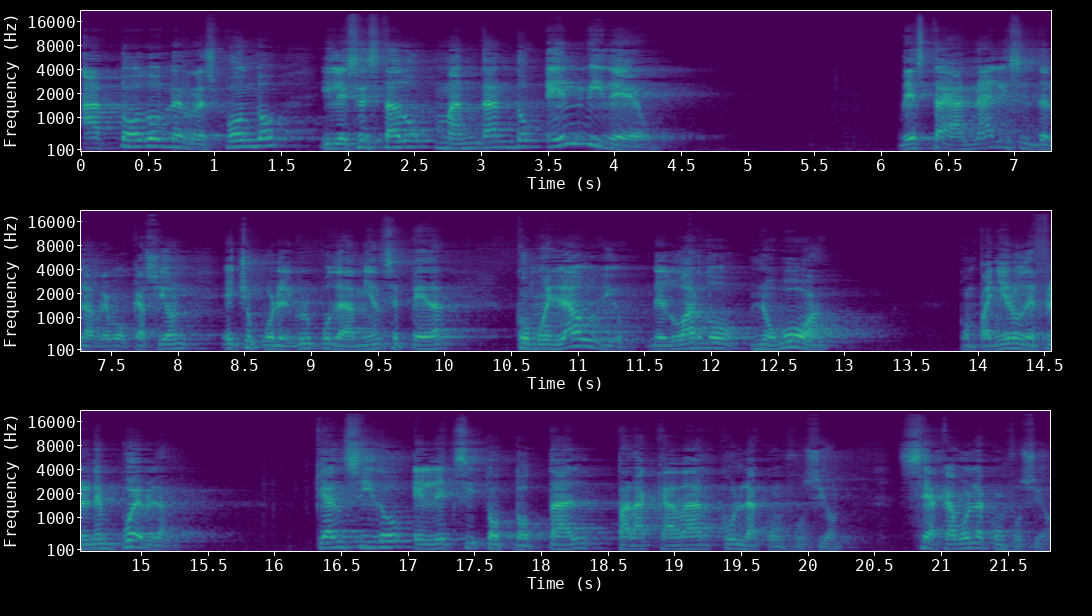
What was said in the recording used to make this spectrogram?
A todos les respondo y les he estado mandando el video de este análisis de la revocación hecho por el grupo de Damián Cepeda como el audio de Eduardo Novoa, compañero de Frena en Puebla, que han sido el éxito total para acabar con la confusión. Se acabó la confusión.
